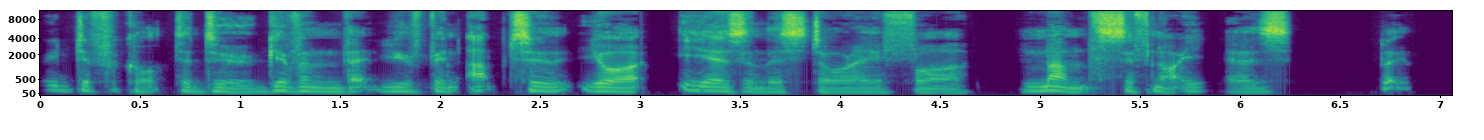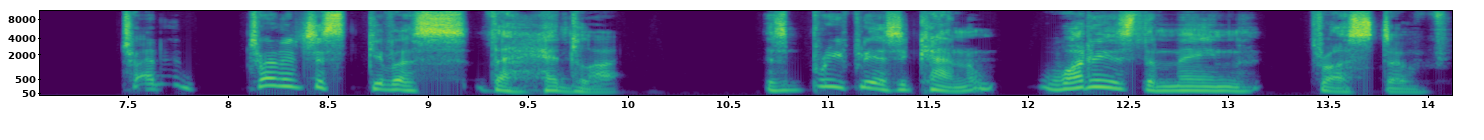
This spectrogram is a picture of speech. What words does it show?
very difficult to do, given that you've been up to your ears in this story for months, if not years. But try to try to just give us the headline as briefly as you can. What is the main thrust of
